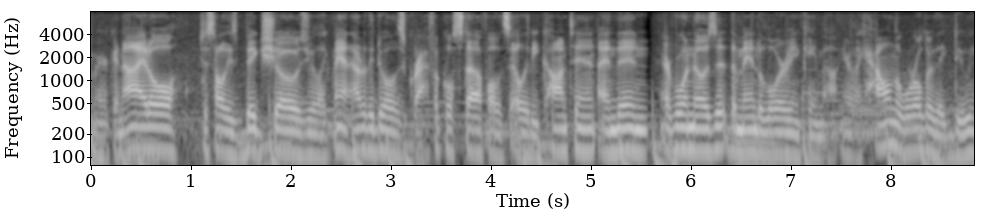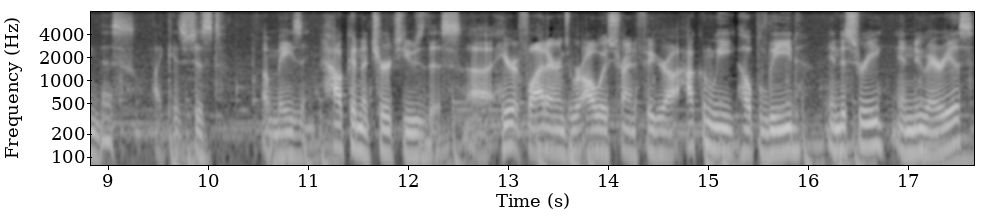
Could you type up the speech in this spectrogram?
American Idol, just all these big shows. You're like, man, how do they do all this graphical stuff, all this LED content? And then everyone knows it, The Mandalorian came out. And you're like, how in the world are they doing this? Like, it's just amazing. How can a church use this? Uh, here at Flatirons, we're always trying to figure out how can we help lead industry in new areas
